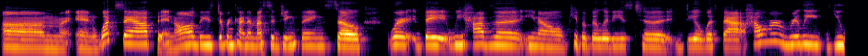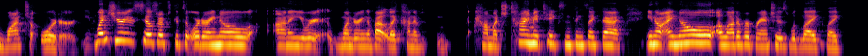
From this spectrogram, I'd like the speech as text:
um, and WhatsApp and all these different kind of messaging things. So we're they we have the you know capabilities to deal with that. However, really you want to order. Once your sales reps get to order, I know Anna, you were wondering about like kind of how much time it takes and things like that. You know, I know a lot of our branches would like like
